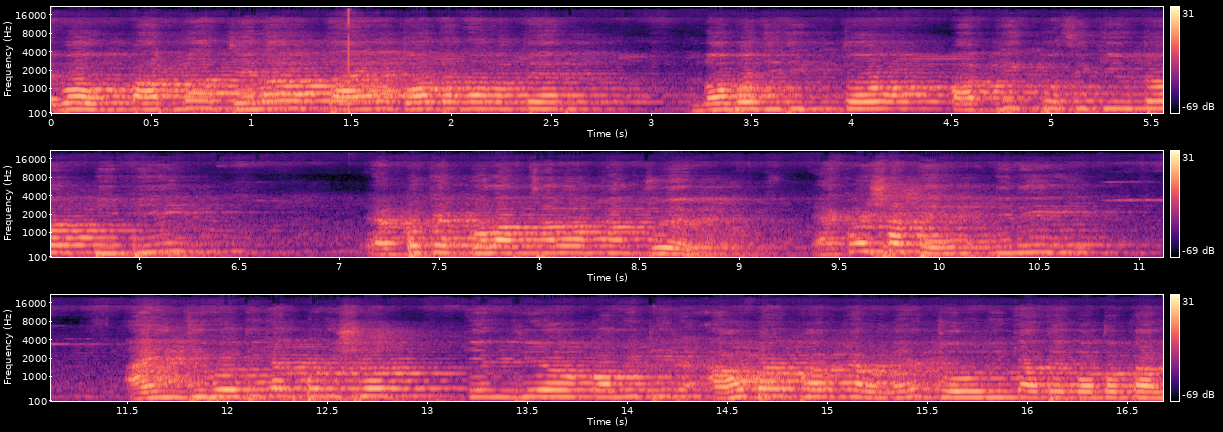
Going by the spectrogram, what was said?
এবং পাবনা জেলা দায়ের জজ আদালতের নবনিযুক্ত public prosecutor PP advocate Golam Sarwar Khan Jewel. একই সাথে তিনি আইনজীবী অধিকার পরিষদ কেন্দ্রীয় কমিটির আহ্বায়ক হওয়ার কারণে জরুরি কাজে গতকাল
